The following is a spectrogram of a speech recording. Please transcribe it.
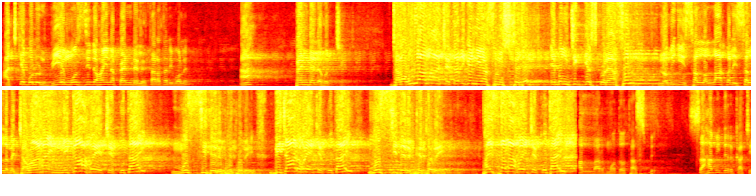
আজকে বলুন, বিয়ে মসজিদে হয় না প্যান্ডেলে? তাড়াতাড়ি বলেন। আহ, প্যান্ডেলে হচ্ছে। যারা উলামা আছে, তাদেরকে নিয়ে আসুন স্টেজে এবং জিজ্ঞেস করে আসুন, নবীজি সাল্লাহ আলি সাল্লামের জওয়ানায় নিকাহ হয়েছে কোথায়? মসজিদের ভেতরে। বিচার হয়েছে কোথায়? মসজিদের ভেতরে। ফাইসালা হয়েছে কোথায়? আল্লাহর মদত আসবে। সাহাবিদের কাছে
